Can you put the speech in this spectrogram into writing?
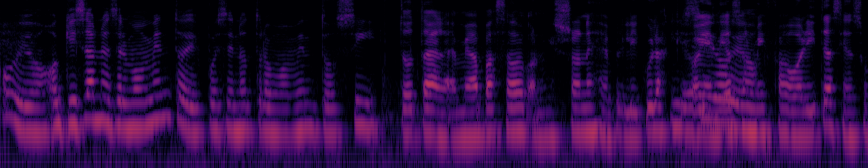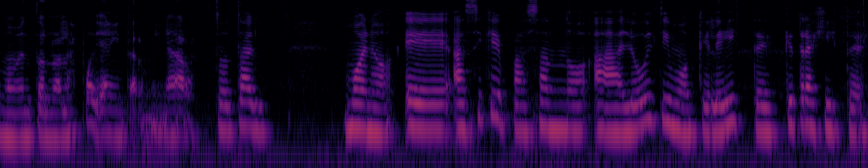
Obvio. O quizás no es el momento y después en otro momento sí. Total, me ha pasado con millones de películas que Y hoy sí, en día obvio. son mis favoritas y en su momento no las podía ni terminar. Total. Bueno, eh, así que pasando a lo último que leíste, ¿qué trajiste?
